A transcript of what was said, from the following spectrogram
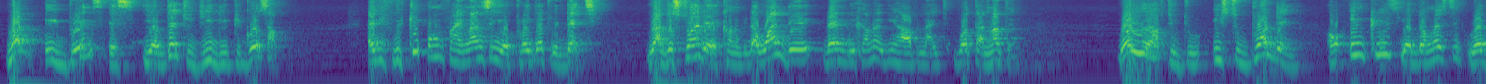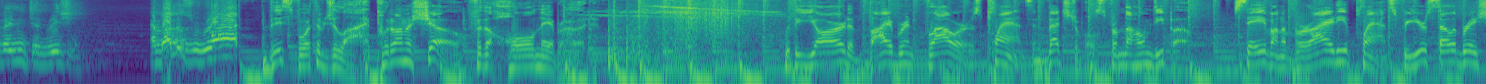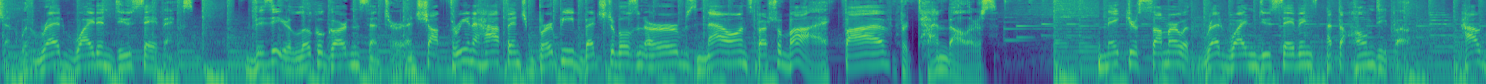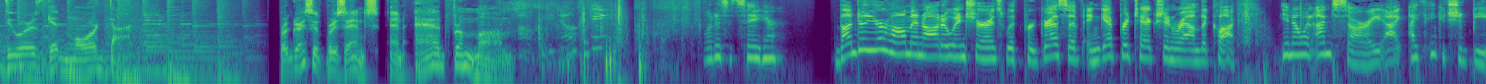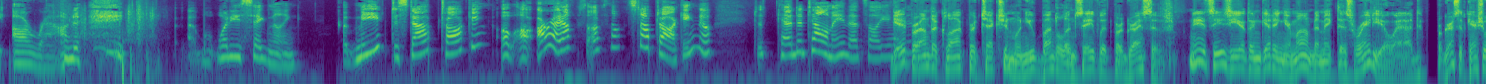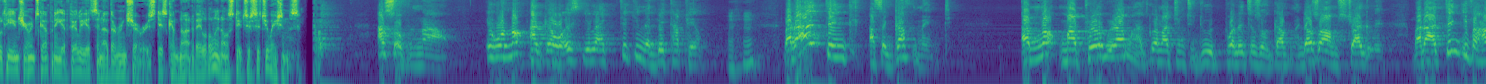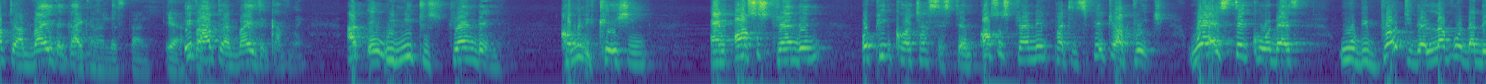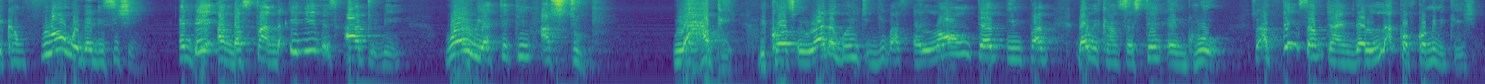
what it brings is your debt to GDP goes up. And if we keep on financing your project with debt, you are destroying the economy. That one day, then we cannot even have light, water, nothing. What you have to do is to broaden or increase your domestic revenue generation. And that is why. This 4th of July, put on a show for the whole neighborhood. With a yard of vibrant flowers, plants, and vegetables from the Home Depot. Save on a variety of plants for your celebration with red, white, and dew savings. Visit your local garden center and shop three and a half inch burpee vegetables and herbs now on special buy, five for $10. Make your summer with red, white, and dew savings at the Home Depot. How doers get more done. Progressive presents an ad from mom. What does it say here? Bundle your home and auto insurance with Progressive and get protection round the clock. You know what? I'm sorry. I, I think it should be around. what are you signaling? Me to stop talking? Oh, uh, all right. I'll, I'll, I'll stop talking. No, just had to tell me. That's all you Get round the clock protection when you bundle and save with Progressive. It's easier than getting your mom to make this radio ad. Progressive Casualty Insurance Company affiliates and other insurers. Discount not available in all states or situations. As of now, it will not ago. It's like taking a bitter pill. Mm-hmm. But I think as a government, I'm not. My program has got nothing to do with politics or government. That's why I'm struggling. But I think if I have to advise the government, I can understand. Yeah. If I have to advise the government, I think we need to strengthen communication and also strengthen open culture system, also strengthen participatory approach, where stakeholders will be brought to the level that they can flow with the decision. And they understand that even if it's hard today, where we are taking us to, we are happy because we're rather going to give us a long-term impact that we can sustain and grow. So I think sometimes the lack of communication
